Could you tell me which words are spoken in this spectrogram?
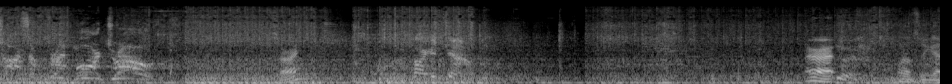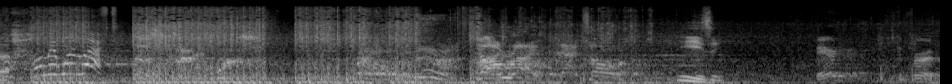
Toss a front more drones! Sorry? Target down. Alright. What else we got? Only one left! All right, that's all of them. Easy. Baird? Confirmed.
